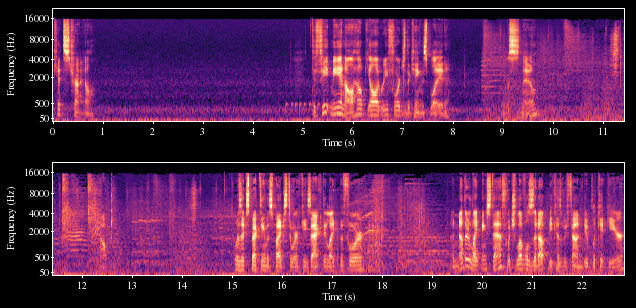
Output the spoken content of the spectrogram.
Kit's trial. Defeat me and I'll help y'all reforge the King's Blade. This is new. Ow. Was expecting the spikes to work exactly like before. Another lightning staff, which levels it up because we found duplicate gear.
